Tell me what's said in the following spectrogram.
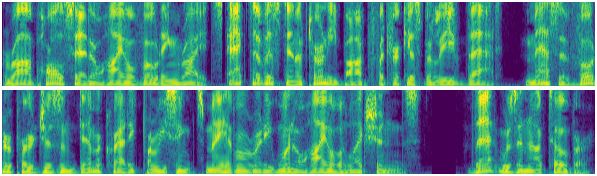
Rob Hall said Ohio voting rights activist and attorney Bob Fitrakis believed that massive voter purges in Democratic precincts may have already won Ohio elections. That was in October.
